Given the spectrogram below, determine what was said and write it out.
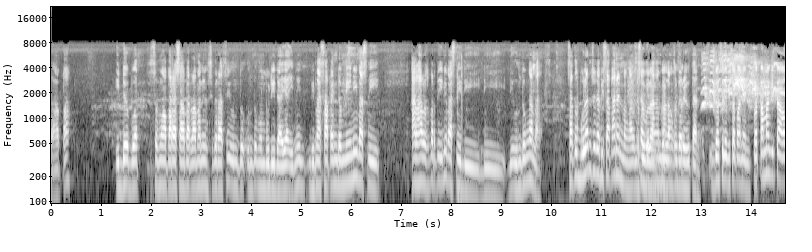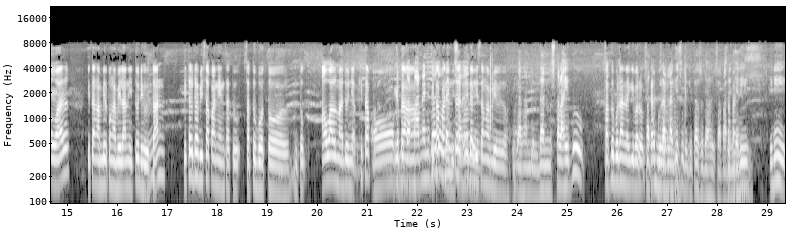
apa ide buat semua para sahabat laman inspirasi untuk untuk membudidaya ini di masa pandemi ini pasti hal-hal seperti ini pasti di, di diuntungkan lah satu bulan sudah bisa panen bang kalau misalnya kita ngambil Ah, langsung dari hutan Sudah sudah bisa panen. Pertama kita awal kita ngambil pengambilan itu Hmm. di hutan, kita udah bisa panen satu satu botol untuk awal madunya. Kita oh ketika panen itu kita panen udah bisa udah ngambil bisa ngambil itu. kita ngambil dan setelah itu Satu bulan lagi baru satu kita bulan lagi sudah kita sudah bisa panen. panen. Jadi ini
